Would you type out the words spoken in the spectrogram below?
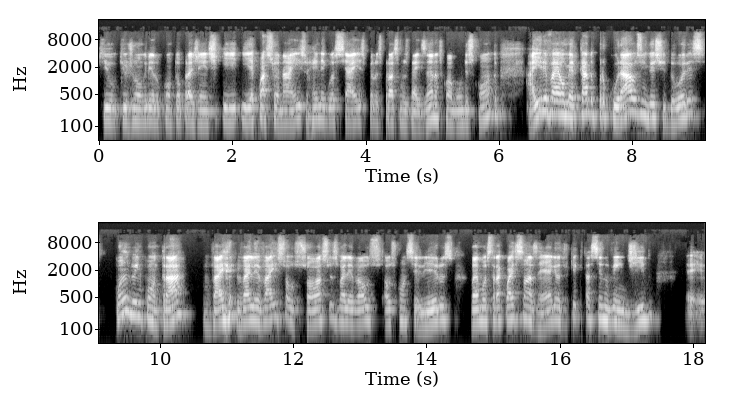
que o, que o João Grilo contou para a gente e, e, equacionar isso, renegociar isso pelos próximos 10 anos com algum desconto. Aí ele vai ao mercado procurar os investidores, quando encontrar, vai, vai levar isso aos sócios, vai levar aos, aos conselheiros, vai mostrar quais são as regras, o que está sendo vendido, é,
